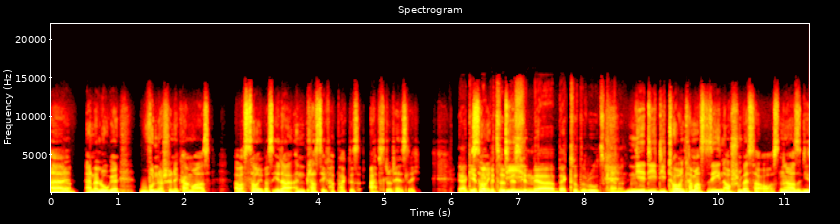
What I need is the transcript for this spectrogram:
Ja. Analoge, wunderschöne Kameras. Aber sorry, was ihr da an Plastik verpackt, ist absolut hässlich. Ja, geht Sorry, mal bitte ein die- bisschen mehr back to the roots, Canon. Nee, die, die teuren Kameras sehen auch schon besser aus, ne? Also die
